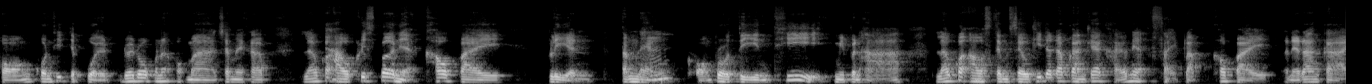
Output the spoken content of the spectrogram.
ของคนที่เจ็บป่วยด้วยโรคนั้นออกมาใช่ไหมครับ แล้วก็เอา CRISPR เนี่ยเข้าไปเปลี่ยน ตำแหน่งของโปรตีนที่มีปัญหา แล้วก็เอาสเต็มเซลล์ที่ได้รับการแก้ไขแล้วเนี่ยใส่กลับเข้าไปในร่างกาย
